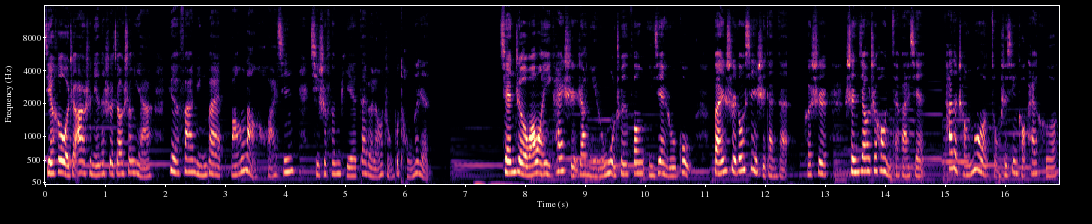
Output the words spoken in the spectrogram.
结合我这二十年的社交生涯，越发明白王朗和华歆其实分别代表两种不同的人。前者往往一开始让你如沐春风，一见如故，凡事都信誓旦旦；可是深交之后，你才发现他的承诺总是信口开河，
